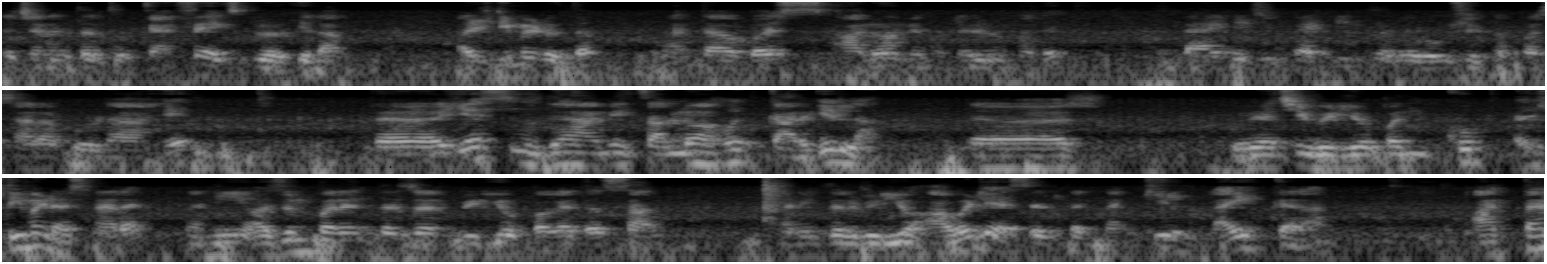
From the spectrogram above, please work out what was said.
त्याच्यानंतर तो कॅफे एक्सप्लोअर केला. अल्टिमेट होतं. आता बस आलो आम्ही हॉटेल रूममध्ये बॅगेची पॅकिंग सगळं होऊ शकतं. पसारा पूर्ण आहे. तर येस उद्या आम्ही चाललो आहोत कारगिलला. तर उद्याची व्हिडिओ पण खूप अल्टिमेट असणार आहे. आणि अजूनपर्यंत जर व्हिडिओ बघत असाल आणि जर व्हिडिओ आवडली असेल तर नक्की लाईक करा. आत्ता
